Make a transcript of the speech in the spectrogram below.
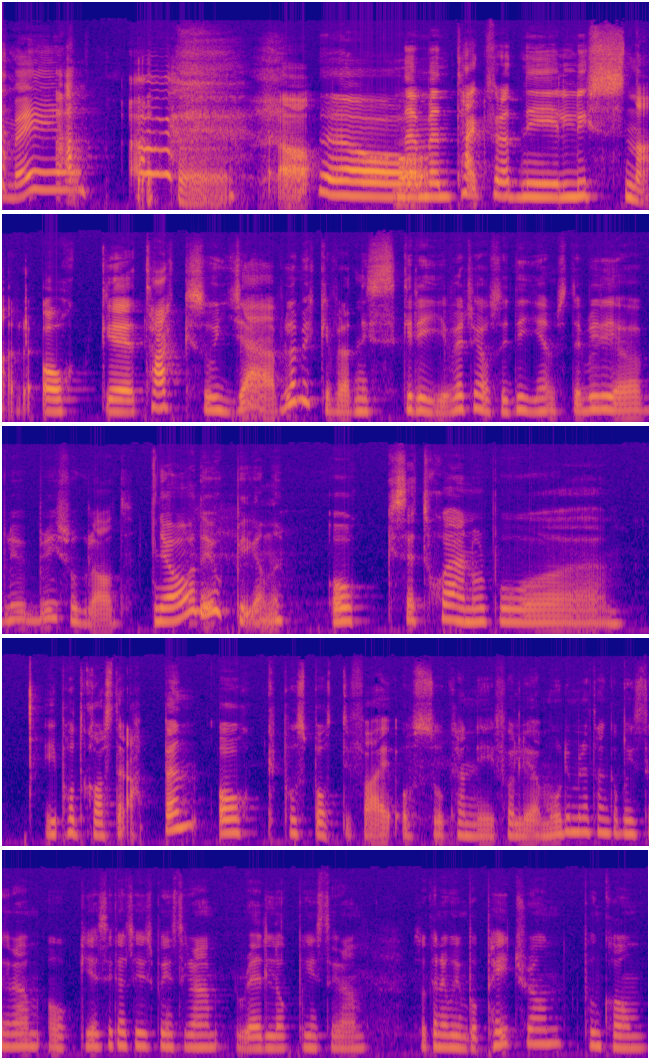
Amen. Ja. Ja. Nej, men tack för att ni lyssnar. Och eh, tack så jävla mycket för att ni skriver till oss i DMs. Det blir, jag blir, blir så glad. ja, det är uppiggande. Och sätt stjärnor på, eh, i podcaster-appen och på Spotify. Och så kan ni följa Mord i mina tankar på Instagram och Jessica Thys på Instagram, Redlock på Instagram. Så kan ni gå in på patreon.com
